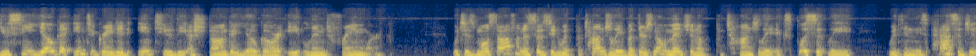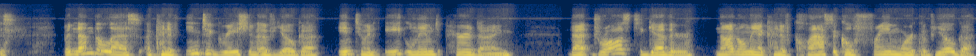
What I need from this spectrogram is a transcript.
you see yoga integrated into the Ashtanga yoga or eight limbed framework, which is most often associated with Patanjali, but there's no mention of Patanjali explicitly within these passages. But nonetheless, a kind of integration of yoga into an eight limbed paradigm that draws together not only a kind of classical framework of yoga,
